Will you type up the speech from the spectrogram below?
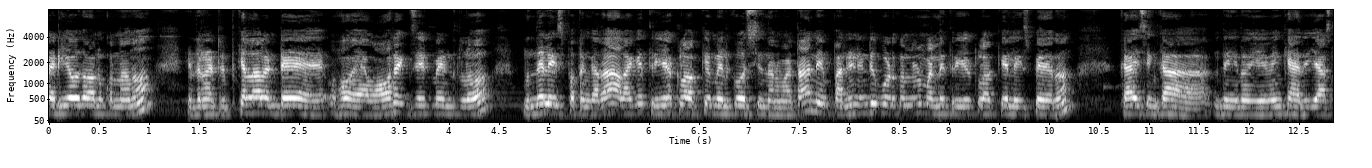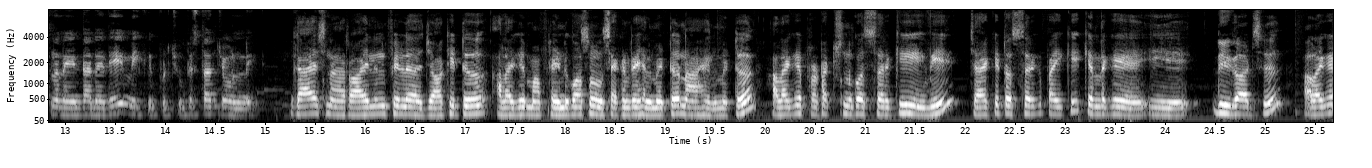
రెడీ అవుదాం అనుకున్నాను. ఏదైనా ట్రిప్కి వెళ్ళాలంటే ఓవర్ ఎగ్జైట్మెంట్లో ముందే లేచిపోతాం కదా. అలాగే త్రీ ఓ క్లాక్కి మెలకు వచ్చింది అనమాట నేను పన్నెండింటికి పడుకున్నాను మళ్ళీ త్రీ ఓ క్లాక్కే లేచిపోయాను. గాయస్ ఇంకా నేను ఏమేం క్యారీ చేస్తున్నాను ఏంటనేది మీకు ఇప్పుడు చూపిస్తాను చూడండి. గాయస్ నా రాయల్ ఎన్ఫీల్డ్ జాకెట్ అలాగే మా ఫ్రెండ్ కోసం సెకండరీ హెల్మెట్ నా హెల్మెట్ అలాగే ప్రొటెక్షన్ వచ్చేసరికి ఇవి. జాకెట్ వచ్చేసరికి పైకి కిందకి ఈ డీ గార్డ్స్ అలాగే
